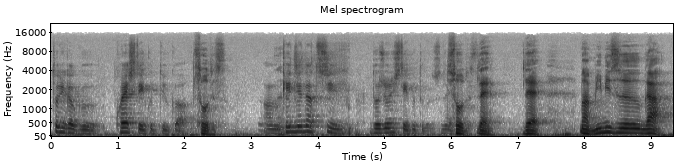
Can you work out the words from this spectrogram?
とにかく肥やしていくっていうかそうです。あの健全な土に土壌にしていくってことですね。そうですね。でまあミミズが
